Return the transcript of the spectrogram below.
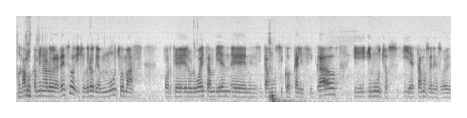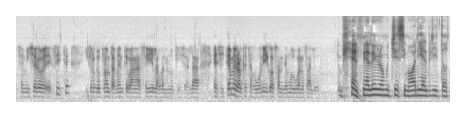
vamos camino a lograr eso y yo creo que mucho más porque el Uruguay también eh, necesita músicos calificados y, muchos, y estamos en eso. El semillero existe y creo que prontamente van a seguir las buenas noticias. La, el sistema y la orquesta juvenil gozan de muy buena salud. Bien, me alegro muchísimo, Ariel Britos.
